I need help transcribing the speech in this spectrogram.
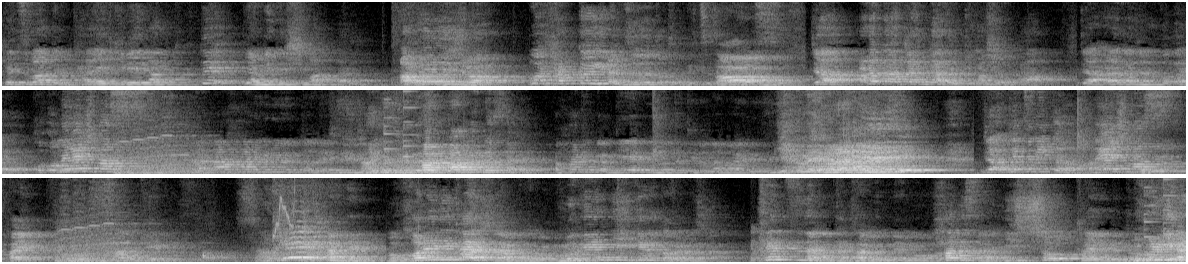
ケツバットに耐えきれなくてやめてしまったり。アベレージは？これ100回ぐらいずっと飛び続けあます。じゃあ荒川ちゃんからいきましょうかじゃあ荒川ちゃんの答えを。お願いします。七春ルートです。何ごめんなさいはるかゲームの時の名前です。やめろじゃあ、ケツミ君お願いします。僕はい。僕3件です3件はいもうこれに関しては僕無限にいけると思いました。ケツなんか多分ねもうハルさん一生耐えれる無理や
